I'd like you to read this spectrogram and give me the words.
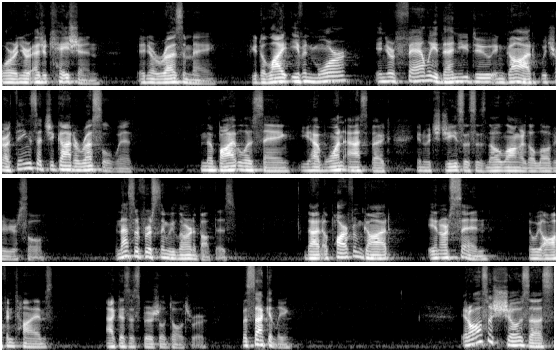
or in your education, in your resume, if you delight even more in your family than you do in God, which are things that you got to wrestle with, and the Bible is saying you have one aspect in which Jesus is no longer the love of your soul. And that's the first thing we learn about this. That apart from God, in our sin that we oftentimes act as a spiritual adulterer. But secondly, it also shows us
